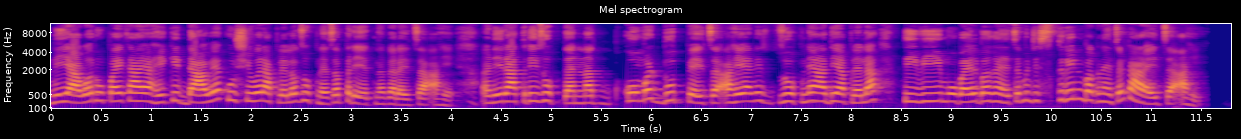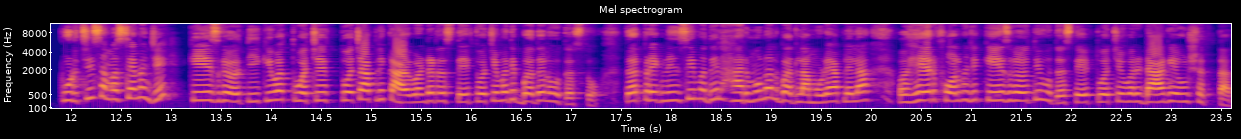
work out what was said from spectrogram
आणि यावर उपाय काय आहे की डाव्या कुशीवर आपल्याला झोपण्याचा प्रयत्न करायचा आहे. आणि रात्री झोपताना कोमट दूध प्यायचं आहे. आणि झोपण्याआधी आपल्याला टी व्ही मोबाईल बघायचं म्हणजे स्क्रीन बघण्याचं टाळायचं आहे. पुढची समस्या म्हणजे केस गळती किंवा त्वचे त्वचा आपली काळवंडर असते त्वचेमध्ये बदल होत असतो. तर प्रेग्नेन्सीमधील हार्मोनल बदलामुळे आपल्याला हेअर फॉल म्हणजे केस गळती होत असते त्वचेवर डाग येऊ शकतात.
